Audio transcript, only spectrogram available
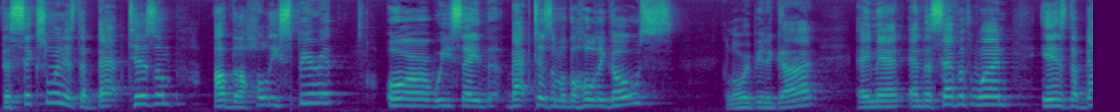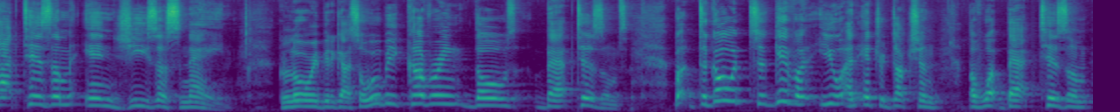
The sixth one is the baptism of the Holy Spirit, or we say the baptism of the Holy Ghost. Glory be to God. Amen. And the seventh one is the baptism in Jesus' name. Glory be to God. So we'll be covering those baptisms. But to go to give a, you an introduction of what baptism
